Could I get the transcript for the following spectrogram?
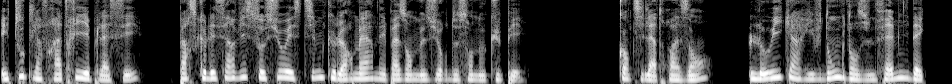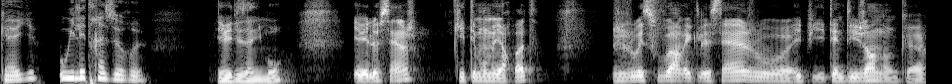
et toute la fratrie est placée, parce que les services sociaux estiment que leur mère n'est pas en mesure de s'en occuper. Quand il a trois ans, Loïc arrive donc dans une famille d'accueil où il est très heureux. Il y avait des animaux. Il y avait le singe, qui était mon meilleur pote. Je jouais souvent avec le singe, et puis il était intelligent, donc euh,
